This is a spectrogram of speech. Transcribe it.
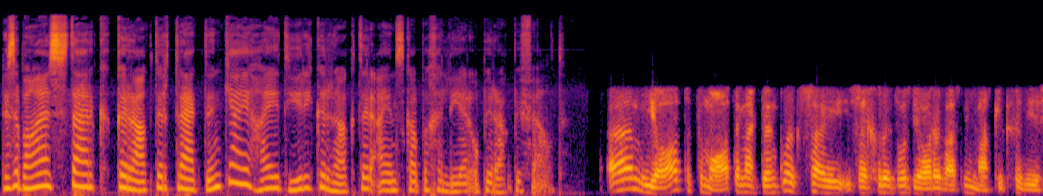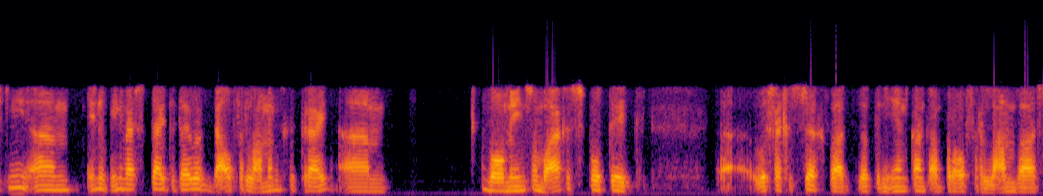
Dis 'n baie sterk karaktertrek. Dink jy hy het hierdie karaktereienskappe geleer op die rugbyveld? Ehm um, ja, tot 'n mate, maar ek dink ook sy sy grootword jare was nie maklik geweest nie. Ehm um, en op universiteit het hy ook wel verlamming gekry. Ehm um, waar mense hom baie gespot het uh, oor sy gesig wat wat aan die een kant amper al verlam was.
